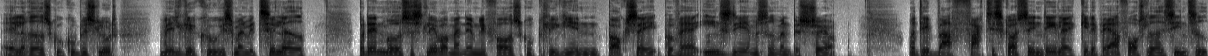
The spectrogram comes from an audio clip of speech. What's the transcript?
allerede skulle kunne beslutte, hvilke cookies man vil tillade. På den måde så slipper man nemlig for at skulle klikke i en boks af på hver eneste hjemmeside, man besøger. Og det var faktisk også en del af GDPR-forslaget i sin tid.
